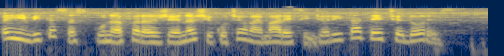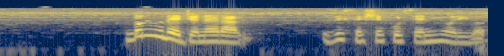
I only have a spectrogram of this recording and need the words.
Îi invită să spună fără jenă și cu cea mai mare sinceritate ce doresc. Domnule general," zise șeful seniorilor,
